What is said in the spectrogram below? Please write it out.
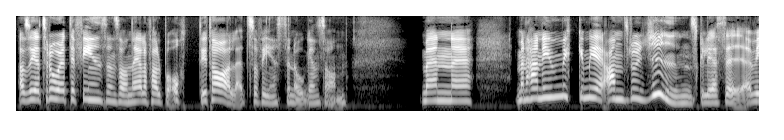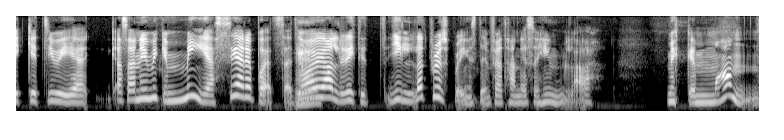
alltså jag tror att det finns en sån, i alla fall på 80-talet så finns det nog en sån. Men, eh, men han är ju mycket mer androgyn skulle jag säga. Vilket ju är, alltså han är mycket mesigare på ett sätt. Jag har ju aldrig riktigt gillat Bruce Springsteen för att han är så himla mycket man.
